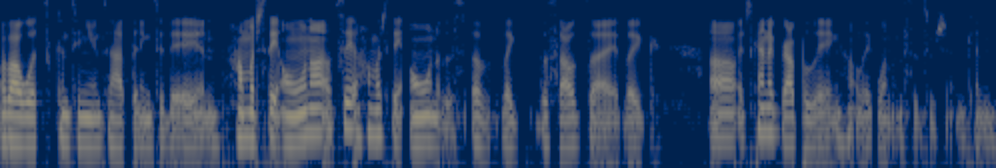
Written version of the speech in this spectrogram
about what's continuing to happening today and how much they own. I would say how much they own of this of like the South Side. Like uh, it's kind of grappling how like one institution can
